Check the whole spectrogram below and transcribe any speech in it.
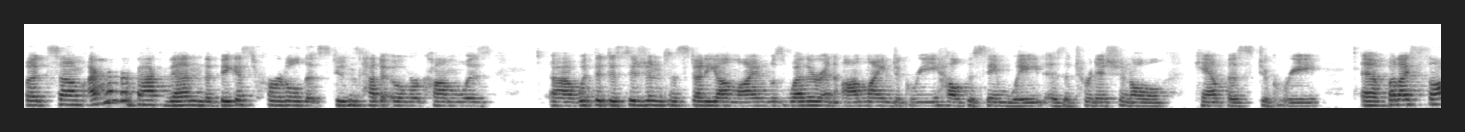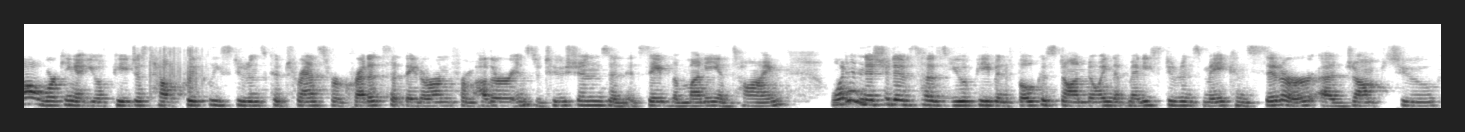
But um, I remember back then the biggest hurdle that students had to overcome was uh, with the decision to study online was whether an online degree held the same weight as a traditional campus degree. But I saw working at U of P just how quickly students could transfer credits that they'd earned from other institutions and it saved them money and time. What initiatives has U of P been focused on knowing that many students may consider a jump to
